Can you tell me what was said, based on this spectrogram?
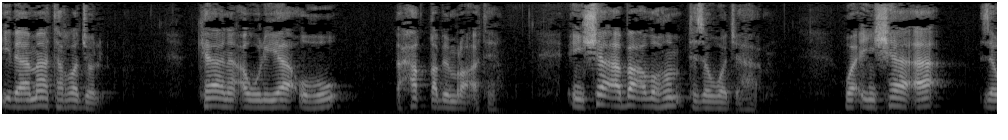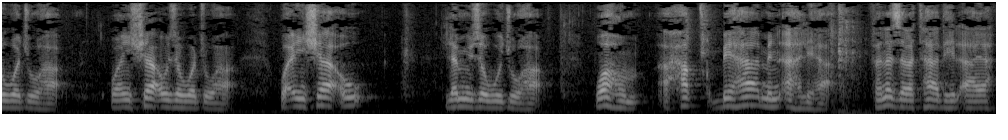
إذا مات الرجل كان أولياؤه أحق بامرأته. إن شاء بعضهم تزوجها وإن شاء زوجوها وإن شاءوا زوجوها وإن شاءوا لم يزوجوها وهم أحق بها من أهلها. فنزلت هذه الآية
